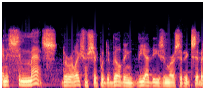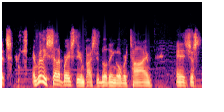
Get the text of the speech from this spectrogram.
and it cements the relationship with the building via these immersive exhibits. It really celebrates the Empire State Building over time, and it's just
